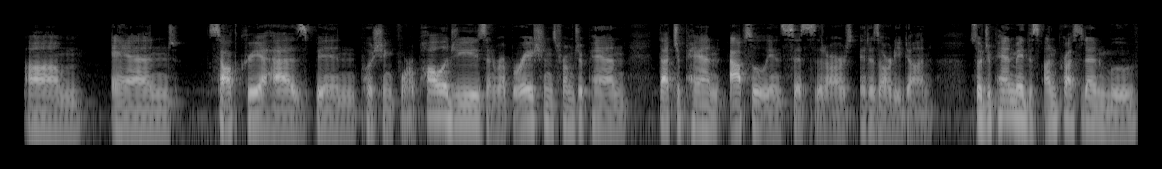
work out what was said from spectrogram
Um, and South Korea has been pushing for apologies and reparations from Japan that Japan absolutely insists that ours, it has already done. So Japan made this unprecedented move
